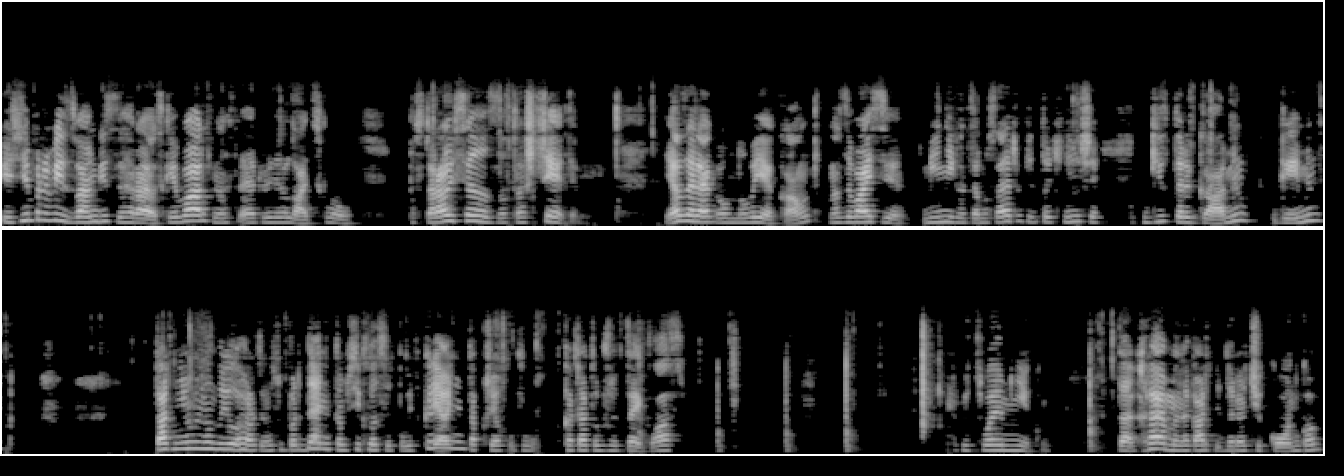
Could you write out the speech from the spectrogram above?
І всім привіт, з вами Гіси граю Skywars на сервері Lights Claw. Постараюся затащити. Я зарегав новий аккаунт. Називається Мінік на цьому сервері, точніше Гістер Gaming. Так, мені вже надоїло грати на супердень, там всі класи повідкривані, так що я хочу скачати вже цей клас під своїм ніком. Так, граємо на карті, до речі, Конго.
